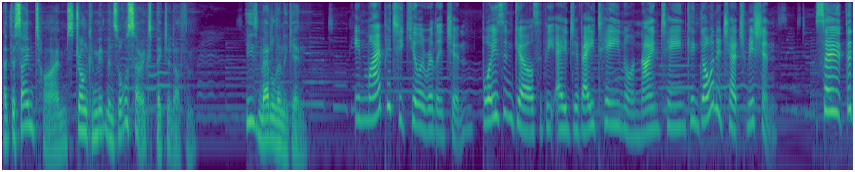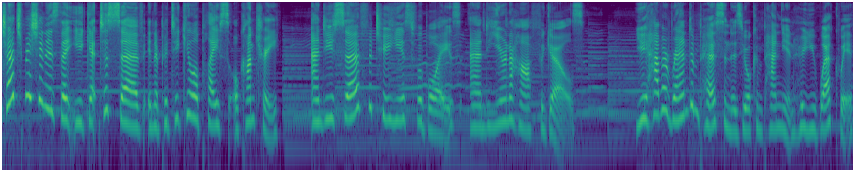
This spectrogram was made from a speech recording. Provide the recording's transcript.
At the same time, strong commitments also expected of them. Here's Madeline again. In my particular religion, boys and girls at the age of 18 or 19 can go on a church mission. So, the church mission is that you get to serve in a particular place or country, and you serve for two years for boys and a year and a half for girls. You have a random person as your companion who you work with,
